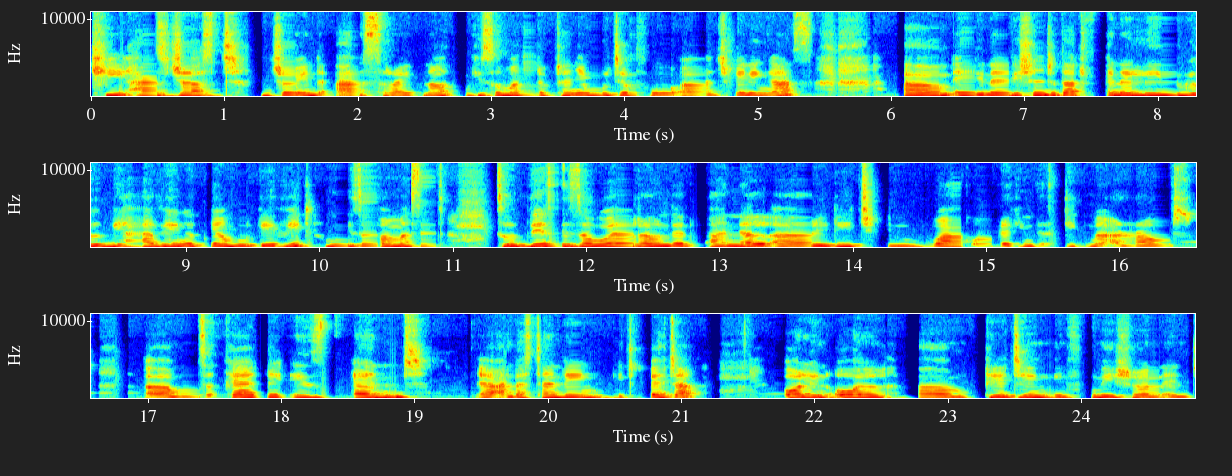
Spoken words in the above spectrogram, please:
she has just joined us right now. Thank you so much, Dr. Nyamute, for uh, joining us. Um, and in addition to that, finally, we will be having Odhiambo David, who is a pharmacist. So this is a well-rounded panel uh, ready to work on breaking the stigma around um, psychiatry is and uh, understanding it better. All in all, um, creating information and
